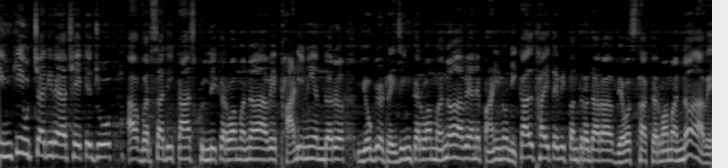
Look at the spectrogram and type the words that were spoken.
ચીમકી ઉચ્ચારી રહ્યા છે કે જો આ વરસાદી કાંસ ખુલ્લી કરવામાં ન આવે, ખાડીની અંદર યોગ્ય ડ્રેજિંગ કરવામાં ન આવે અને પાણીનો નિકાલ થાય તેવી તંત્ર દ્વારા વ્યવસ્થા કરવામાં ન આવે,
